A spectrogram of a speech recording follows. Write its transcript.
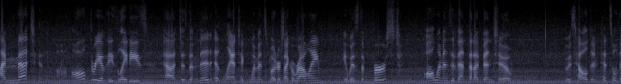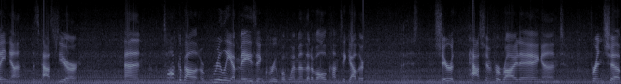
I met all three of these ladies at the Mid-Atlantic Women's Motorcycle Rally. It was the first all-women's event that I've been to. It was held in Pennsylvania this past year. And talk about a really amazing group of women that have all come together. Shared passion for riding and friendship,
